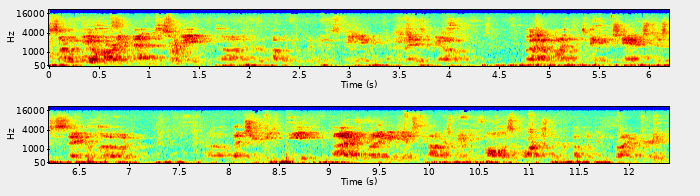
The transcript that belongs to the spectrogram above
Some of you have already met this week um, at the Republican Women's Meeting a couple days ago, but I wanted to take a chance just to say hello and uh, let you meet I'm running against Congressman this March in the Republican primary,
